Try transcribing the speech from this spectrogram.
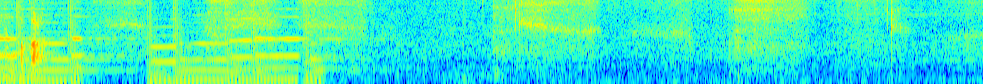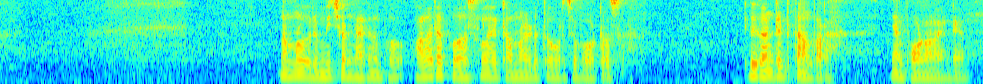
ഞാൻ പൊക്കോളാം നമ്മൾ ഒരുമിച്ചുണ്ടായിരുന്നപ്പോൾ വളരെ പേഴ്സണലായിട്ട് നമ്മളെടുത്ത കുറച്ച് ഫോട്ടോസ് ഇത് കണ്ടിട്ട് താൻ പറ ഞാൻ പോണോ വേണ്ടതെന്ന്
